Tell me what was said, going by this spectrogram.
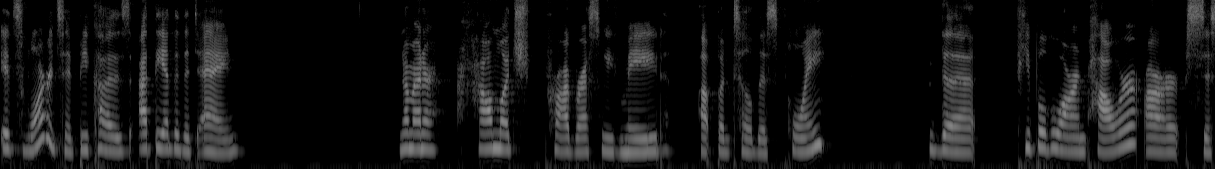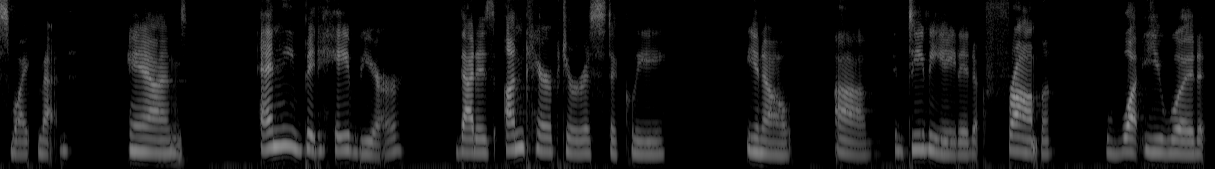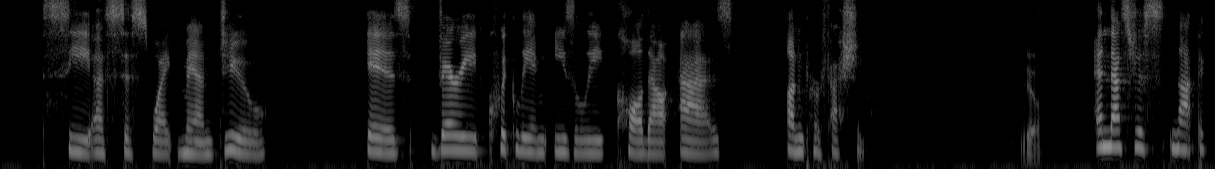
it's warranted because at the end of the day, no matter how much progress we've made up until this point, the people who are in power are cis white men. And any behavior that is uncharacteristically, you know, um, deviated from what you would see a cis white man do is very quickly and easily called out as unprofessional. Yeah. And that's just not the,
